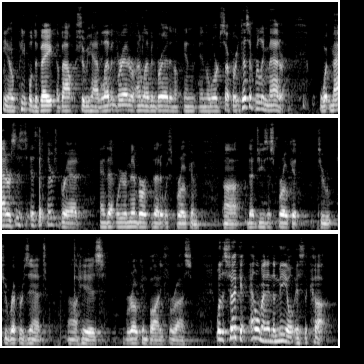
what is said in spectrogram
You know, people debate about should we have leavened bread or unleavened bread in the, in, in the Lord's Supper. It doesn't really matter. What matters is, is that there's bread and that we remember that it was broken, uh, that Jesus broke it to, to represent uh, his broken body for us. Well, the second element in the meal is the cup.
